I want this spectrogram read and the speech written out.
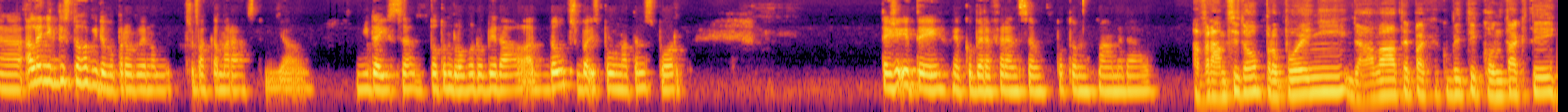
eh, ale někdy z toho vyjde opravdu jenom třeba kamarádství a výdají se potom dlouhodobě dál a jdou třeba i spolu na ten sport. Takže i ty jakoby reference potom máme dál. A v rámci toho propojení dáváte pak jakoby ty kontakty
